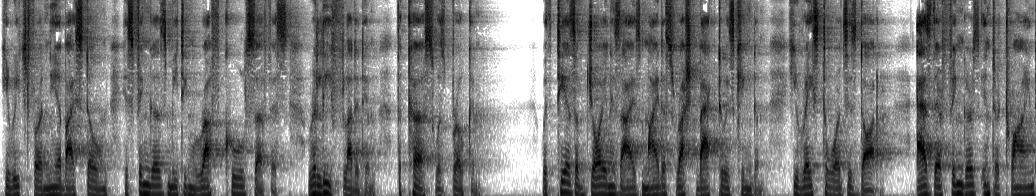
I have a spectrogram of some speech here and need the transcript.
He reached for a nearby stone, his fingers meeting rough, cool surface. Relief flooded him. The curse was broken. With tears of joy in his eyes, Midas rushed back to his kingdom. He raced towards his daughter. As their fingers intertwined,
